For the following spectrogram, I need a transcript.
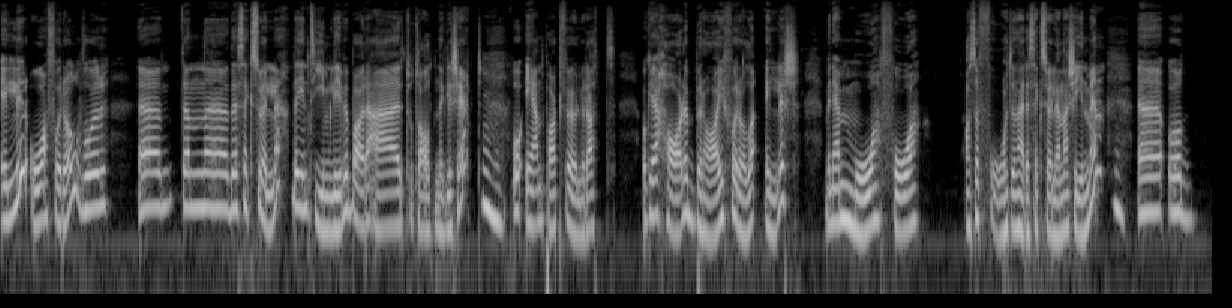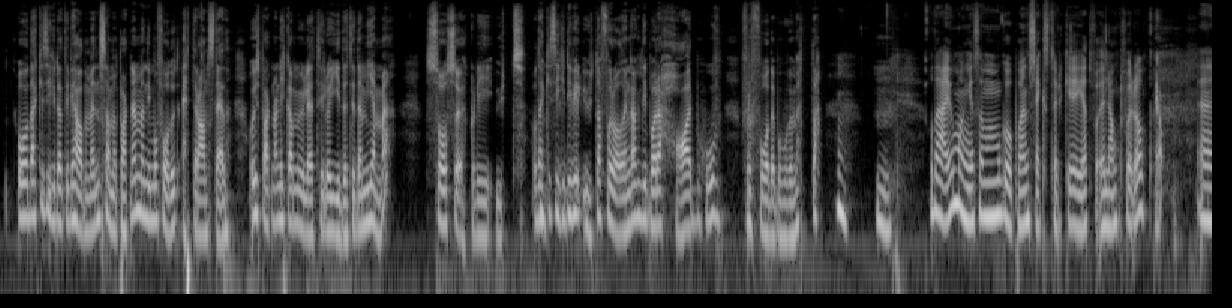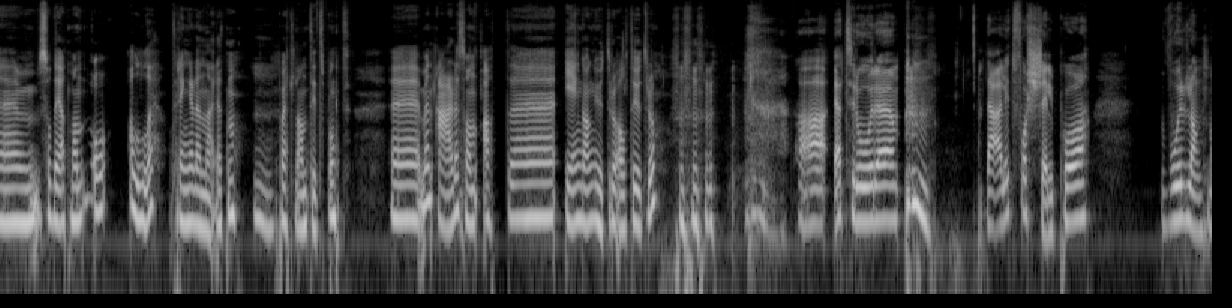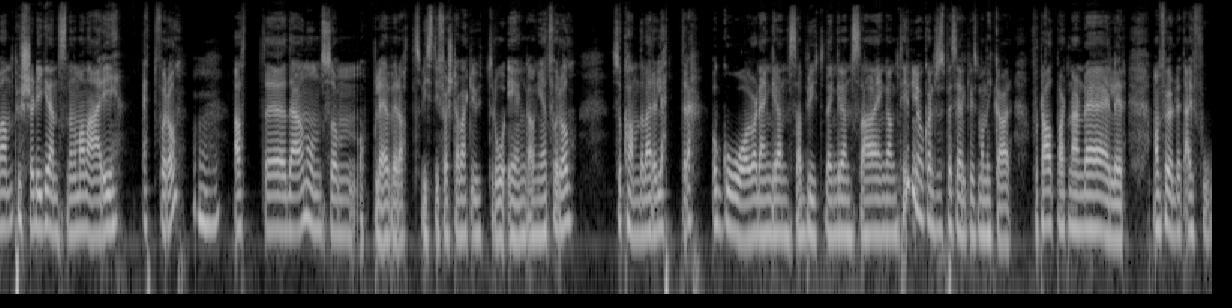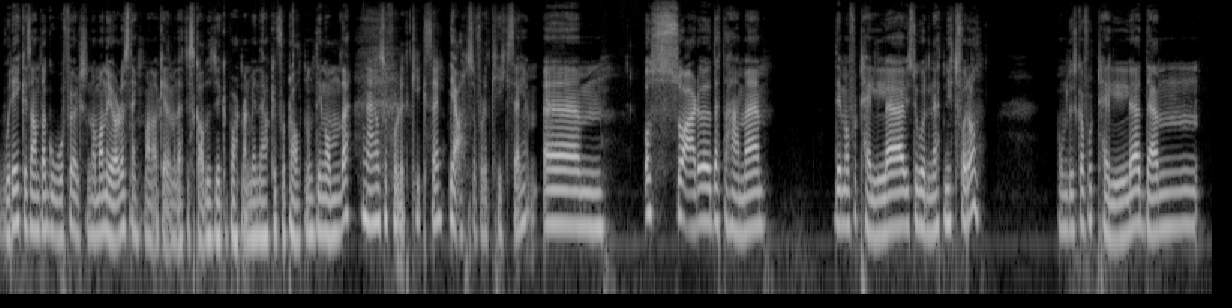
Eller og forhold hvor eh, den, eh, det seksuelle, det intimlivet, bare er totalt neglisjert, og én part føler at ok, jeg har det bra i forholdet ellers, men jeg må få altså få ut den her seksuelle energien min. Eh, og, og det er ikke sikkert at de vil ha det med den samme partneren, men de må få det ut et eller annet sted. Og hvis partneren ikke har mulighet til å gi det til dem hjemme, så søker de ut. Og det er ikke sikkert de vil ut av forholdet engang, de bare har behov for å få det behovet møtt. Da. Og det er jo mange som går på en sextørke i et langt forhold. Ja. Um, så det at man Og alle trenger den nærheten på et eller annet tidspunkt. Uh, men er det sånn at én gang utro, alltid utro? Ja, jeg tror uh, det er litt forskjell på hvor langt man pusher de grensene når man er i ett forhold. At eh, det er jo noen som opplever at hvis de først har vært utro én gang i et forhold, så kan det være lettere å gå over den grensa, bryte den grensa en gang til, og kanskje spesielt hvis man ikke har fortalt partneren det, eller man føler et eufori ikke sant, av gode følelser når man gjør det, så tenker man ok, men dette skadet ikke partneren min, jeg har ikke fortalt noen ting om det. Nei, og så får du et kick selv. Ja, så får du et kick selv. Um, og så er det jo dette her med det med å fortelle, hvis du går inn i et nytt forhold, om du skal fortelle den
